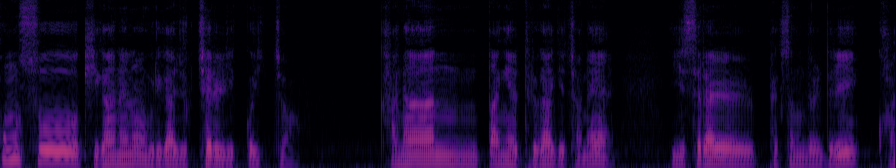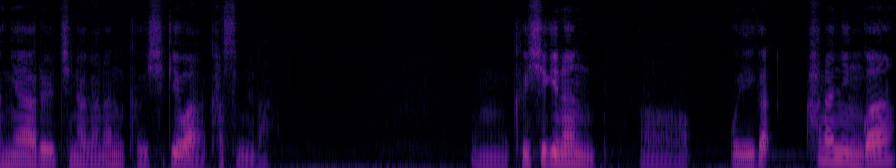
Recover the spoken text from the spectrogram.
홍수 기간에는 우리가 육체를 입고 있죠. 가나안 땅에 들어가기 전에 이스라엘 백성들이 광야를 지나가는 그 시기와 같습니다. 음, 그 시기는 어, 우리가 하나님과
